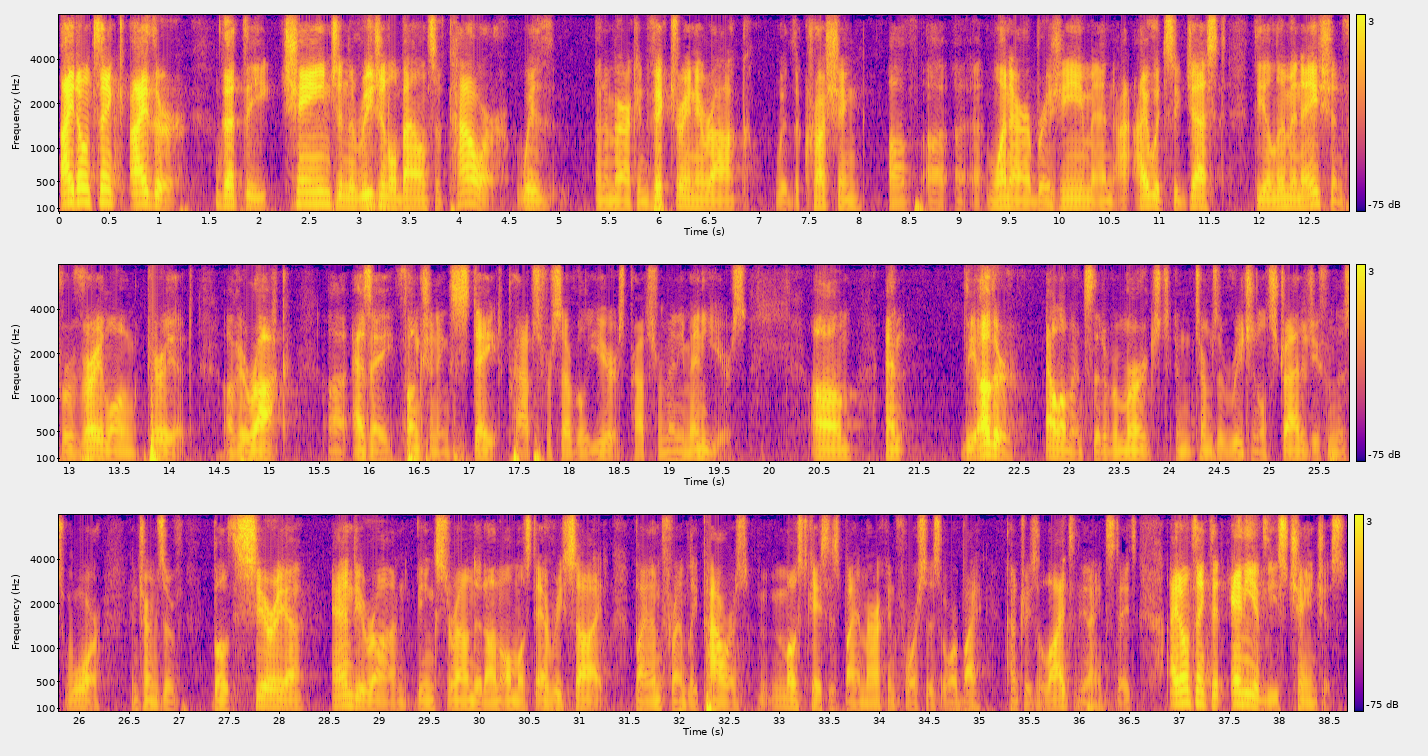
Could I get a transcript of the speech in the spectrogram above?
I don't think either that the change in the regional balance of power with an American victory in Iraq, with the crushing of uh, uh, one Arab regime, and I, I, would suggest the elimination for a very long period of Iraq uh, as a functioning state, perhaps for several years, perhaps for many, many years. Um, and the other elements that have emerged in terms of regional strategy from this war, in terms of both Syria and Iran being surrounded on almost every side by unfriendly powers, in most cases by American forces or by countries allied to the United States. I don't think that any of these changes,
